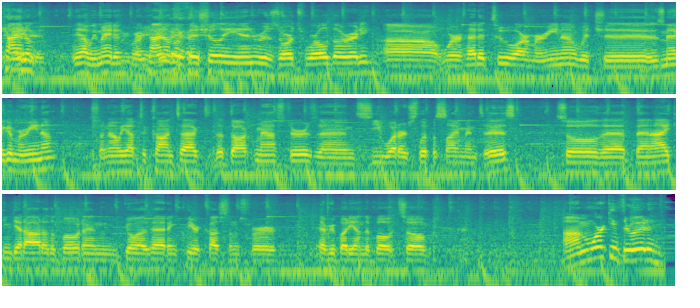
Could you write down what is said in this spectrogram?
kind made of yeah, we made it. We're made kind it. of officially in Resorts World already. Uh, we're headed to our marina, which is Mega Marina. So now we have to contact the dock masters and see what our slip assignment is, so that then I can get out of the boat and go ahead and clear customs for everybody on the boat. So I'm working through it.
